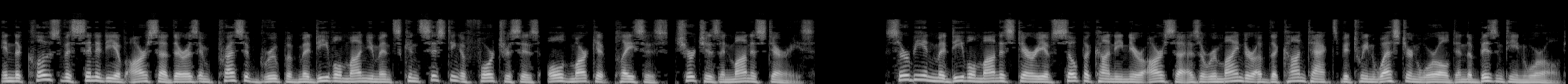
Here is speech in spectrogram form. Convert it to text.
In the close vicinity of Arsa there is impressive group of medieval monuments consisting of fortresses, old market places, churches and monasteries. Serbian medieval monastery of Sopocani near Arsa is a reminder of the contacts between Western world and the Byzantine world.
